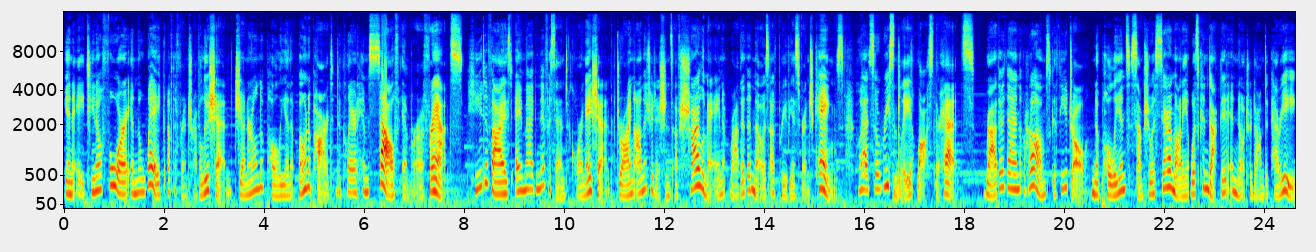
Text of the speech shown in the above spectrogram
In 1804, in the wake of the French Revolution, General Napoleon Bonaparte declared himself Emperor of France. He devised a magnificent coronation, drawing on the traditions of Charlemagne rather than those of previous French kings, who had so recently lost their heads. Rather than Reims Cathedral, Napoleon's sumptuous ceremony was conducted in Notre Dame de Paris,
